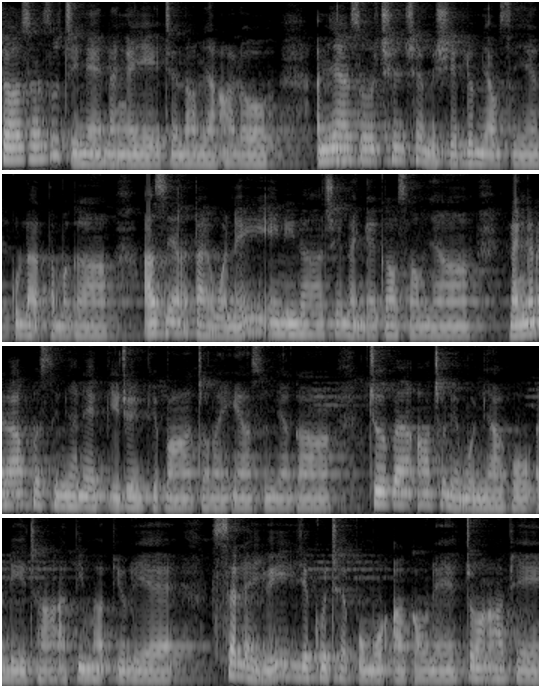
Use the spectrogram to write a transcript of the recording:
ဒေါ်ဆန်းစုကြည်နဲ့နိုင်ငံရေးအကျဉ်းသားများအားလုံးအများဆုံးချင်းချက်မရှိလွတ်မြောက်စေရန်ကုလသမဂ္ဂအာဆီယံအတိုင်းအဝန်နဲ့အိန္ဒိယချင်းနိုင်ငံကောက်ဆောင်များနိုင်ငံတကာအဖွဲ့အစည်းများနဲ့ပြည်တွင်းပြည်ပဒေါ်လာအင်အားစုများကကြိုးပမ်းအားထုတ်နေမှုများကိုအလေးထားအတိမပြုလျက်ဆက်လက်၍ယခုထက်ပုံမအားကောင်းတဲ့တွန်းအားဖြင့်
